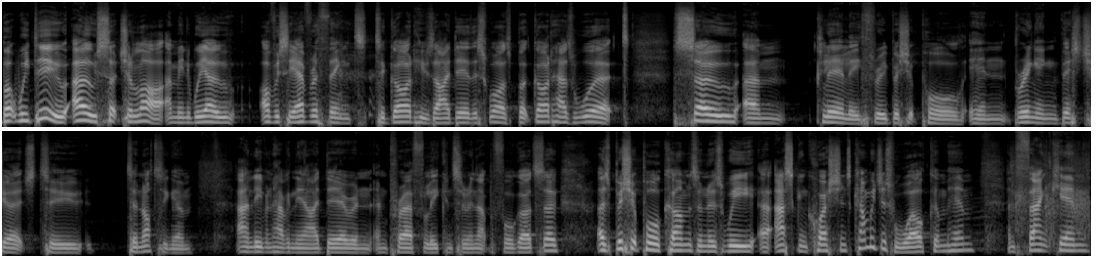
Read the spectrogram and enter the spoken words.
but we do owe such a lot. I mean, we owe obviously everything t- to God, whose idea this was, but God has worked so um, clearly through Bishop Paul in bringing this church to, to Nottingham and even having the idea and, and prayerfully considering that before God. So, as Bishop Paul comes and as we are asking questions, can we just welcome him and thank him?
